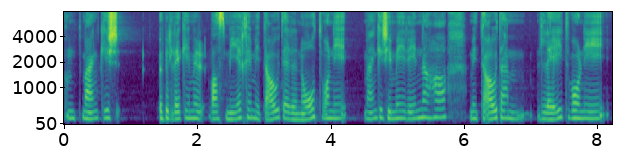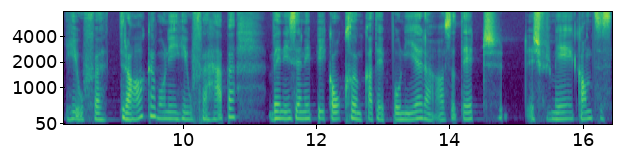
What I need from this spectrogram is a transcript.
und manchmal überlege ich mir, was mache ich mit all dieser Not, die ich manchmal in mir drin habe, mit all dem Leid, das ich helfe tragen, das ich helfe haben, wenn ich sie nicht bei Gott deponieren kann. Also dort ist für mich ein ganz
